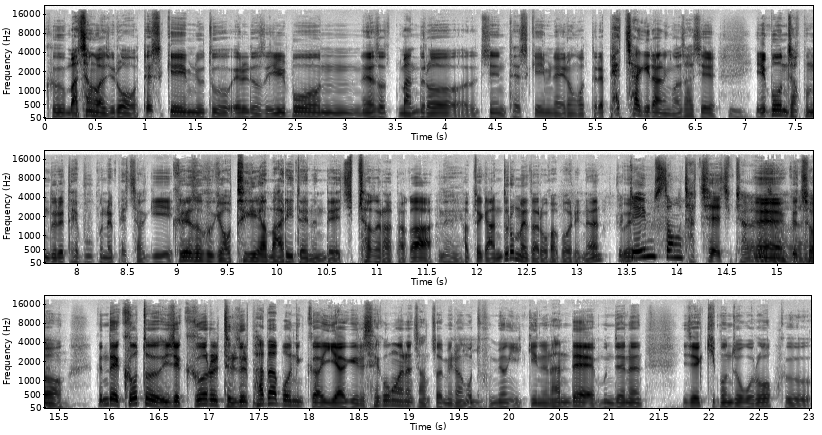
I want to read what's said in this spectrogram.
그 마찬가지로 데스 게임류도 예를 들어서 일본에서 만들어진 데스 게임이나 이런 것들의 패착이라는 건 사실 음. 일본 작품들의 대부분의 패착이 그래서 그게 어떻게 해야 말이 되는데 집착을 하다가 네. 갑자기 안드로메다로 가버리는 그 왜- 게임성 자체에 집착을 네, 해서. 그쵸. 근데 그것도 이제 그거를 들들 파다 보니까 이야기를 세공하는 장점이라는 음. 것도 분명히 있기는 한데 문제는 이제 기본적으로 그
